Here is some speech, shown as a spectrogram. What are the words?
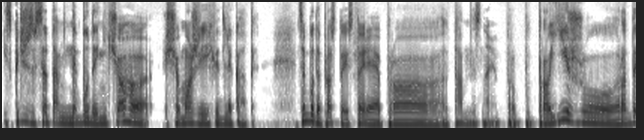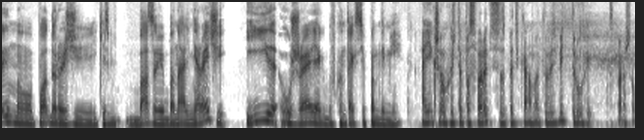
і, скоріш за все, там не буде нічого, що може їх відлякати. Це буде просто історія про там, не знаю, про, про їжу, родину, подорожі, якісь базові банальні речі, і уже якби в контексті пандемії. А якщо ви хочете посваритися з батьками, то візьміть другий спешл.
